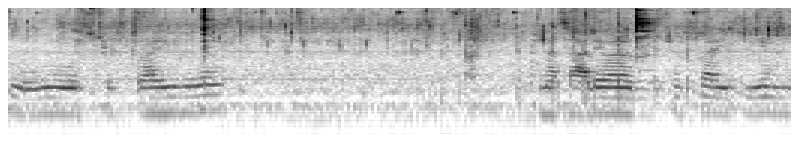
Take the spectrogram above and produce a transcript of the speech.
रोस्टेड फ्राई है मसाले वाला रोस्टेड फ्राई किया है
